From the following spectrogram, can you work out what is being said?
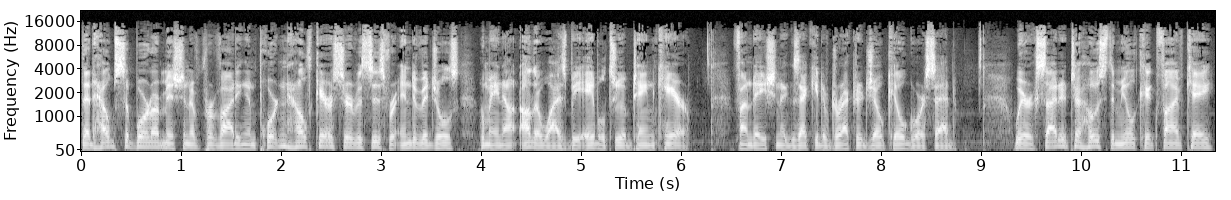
that helps support our mission of providing important healthcare services for individuals who may not otherwise be able to obtain care. Foundation Executive Director Joe Kilgore said, We are excited to host the Mule Kick 5K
